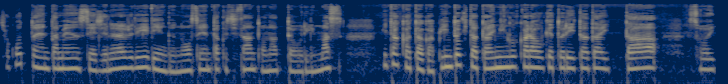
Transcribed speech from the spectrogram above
ちょこっとエンタメ運勢ジェネラルリーディングの選択肢3となっております。見た方がピンときたタイミングからお受け取りいただいたそういっ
